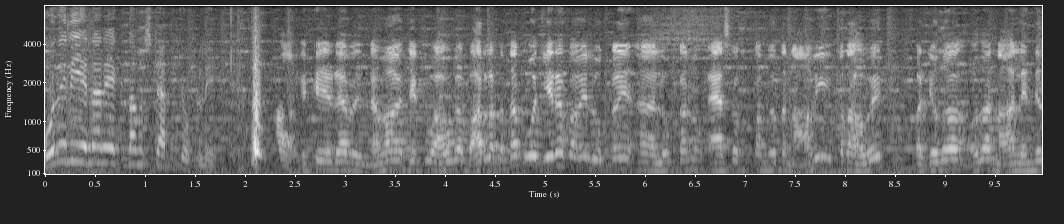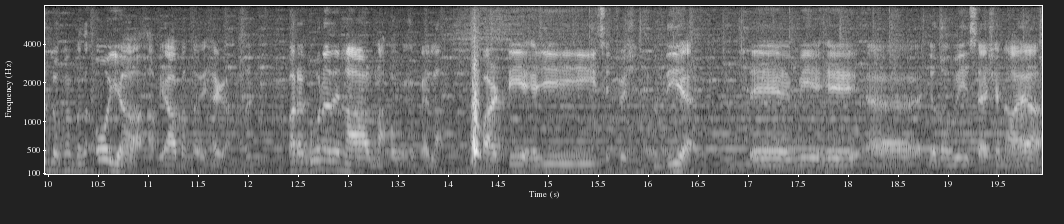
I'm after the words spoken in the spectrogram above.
ਉਹਦੇ ਲਈ ਇਹਨਾਂ ਨੇ ਇੱਕਦਮ ਸਟੈਪ ਚੁੱਕ ਲਏ। ਹਾਂ ਕਿ ਜਿਹੜਾ ਨਵਾਂ ਜੇ ਕੋਈ ਆਊਗਾ ਬਾਹਰਲਾ ਬੰਦਾ ਉਹ ਜਿਹੜਾ ਭਾਵੇਂ ਲੋਕਾਂ ਅਹ ਲੋਕਾਂ ਨੂੰ ਇਸ ਵਕਤ ਭਾਵੇਂ ਉਹਦਾ ਨਾਂ ਵੀ ਪਤਾ ਹੋਵੇ ਪਰ ਜਦੋਂ ਉਹਦਾ ਨਾਂ ਲੈਂਦੇ ਤਾਂ ਲੋਕਾਂ ਨੂੰ ਪਤਾ ਉਹ ਯਾ ਵੀ ਆਹ ਬੰਦਾ ਵੀ ਹੈਗਾ। ਪਰ ਉਹਨਾਂ ਦੇ ਨਾਲ ਨਾ ਹੋਵੇ ਪਹਿਲਾਂ। ਪਾਰਟੀ ਇਹ ਜੀ ਸਿਚੁਏਸ਼ਨ ਹੁੰਦੀ ਹੈ ਤੇ ਵੀ ਇਹ ਅਹ, ਜਦੋਂ ਵੀ ਸੈਸ਼ਨ ਆਇਆ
